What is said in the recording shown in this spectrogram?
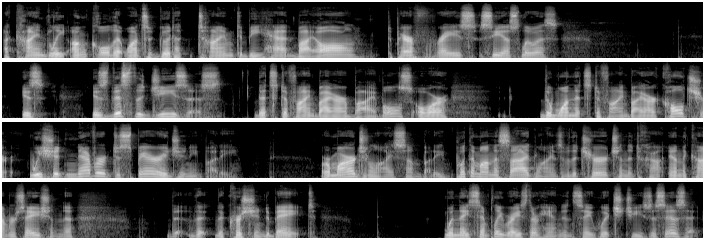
a kindly uncle that wants a good time to be had by all, to paraphrase C.S. Lewis? Is, is this the Jesus that's defined by our Bibles or the one that's defined by our culture? We should never disparage anybody or marginalize somebody, put them on the sidelines of the church and the, and the conversation, the the, the, the Christian debate when they simply raise their hand and say, which Jesus is it?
